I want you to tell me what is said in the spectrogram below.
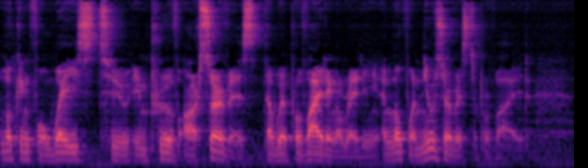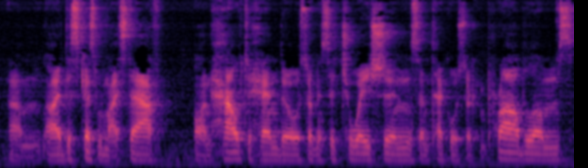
looking for ways to improve our service that we're providing already and look for new service to provide um, I discuss with my staff on how to handle certain situations and tackle certain problems,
